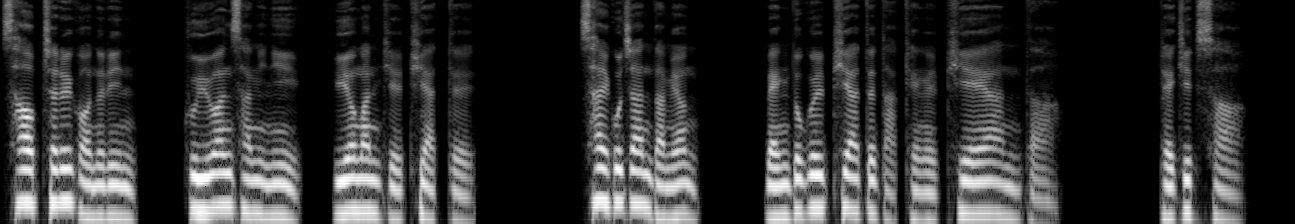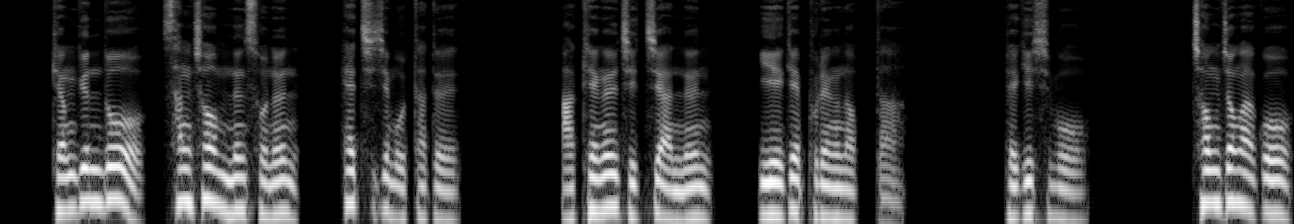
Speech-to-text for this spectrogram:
사업체를 거느린 부유한 상인이 위험한 길 피하듯 살고자 한다면 맹독을 피하듯 악행을 피해야 한다. 124. 병균도 상처 없는 손은 해치지 못하듯 악행을 짓지 않는 이에게 불행은 없다. 125. 청정하고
